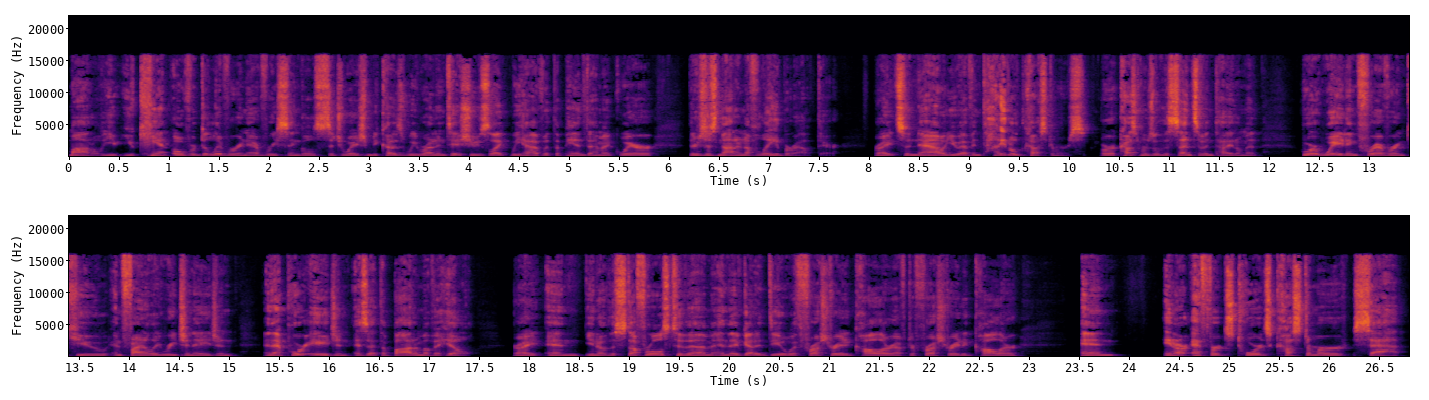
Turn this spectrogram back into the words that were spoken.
model. You you can't over deliver in every single situation because we run into issues like we have with the pandemic where there's just not enough labor out there, right? So now you have entitled customers or customers with a sense of entitlement who are waiting forever in queue and finally reach an agent. And that poor agent is at the bottom of a hill, right? And you know, the stuff rolls to them and they've got to deal with frustrated caller after frustrated caller. And in our efforts towards customer sat,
